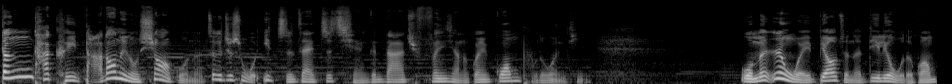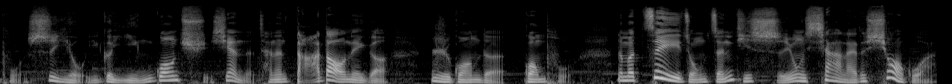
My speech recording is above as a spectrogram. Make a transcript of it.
灯，它可以达到那种效果呢？这个就是我一直在之前跟大家去分享的关于光谱的问题。我们认为标准的 D 六五的光谱是有一个荧光曲线的，才能达到那个日光的光谱。那么这种整体使用下来的效果啊，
